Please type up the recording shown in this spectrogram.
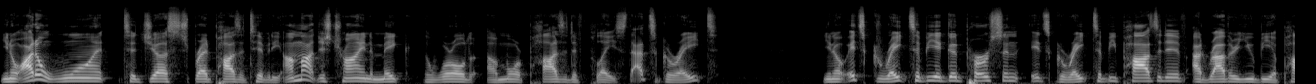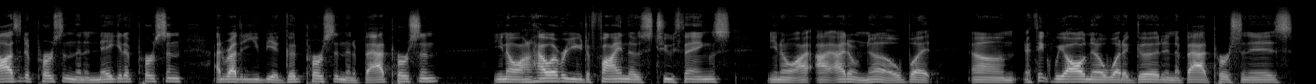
You know, I don't want to just spread positivity. I'm not just trying to make the world a more positive place. That's great. You know, it's great to be a good person. It's great to be positive. I'd rather you be a positive person than a negative person. I'd rather you be a good person than a bad person. You know, however you define those two things, you know, I, I, I don't know. But um, I think we all know what a good and a bad person is,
